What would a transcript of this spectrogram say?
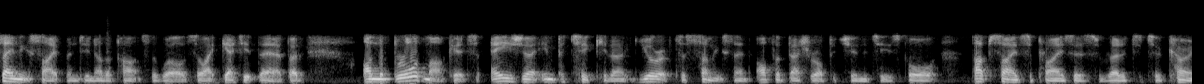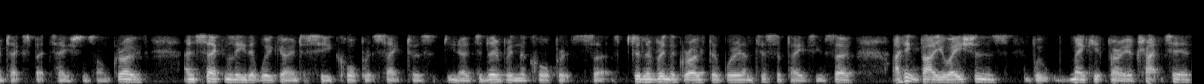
same excitement in other parts of the world, so I get it there. But on the broad markets, Asia in particular, Europe to some extent, offer better opportunities for upside surprises relative to current expectations on growth. And secondly, that we're going to see corporate sectors, you know, delivering the corporates, uh, delivering the growth that we're anticipating. So I think valuations make it very attractive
